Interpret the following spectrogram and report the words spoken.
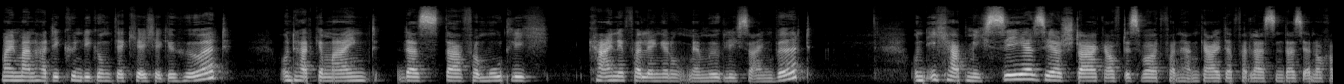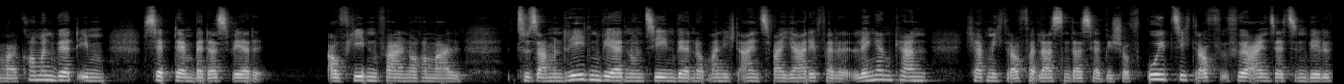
Mein Mann hat die Kündigung der Kirche gehört und hat gemeint, dass da vermutlich keine Verlängerung mehr möglich sein wird. Und ich habe mich sehr, sehr stark auf das Wort von Herrn Galter verlassen, dass er noch einmal kommen wird im September, dass wir auf jeden Fall noch einmal zusammen reden werden und sehen werden, ob man nicht ein, zwei Jahre verlängern kann. Ich habe mich darauf verlassen, dass Herr Bischof Guib sich dafür einsetzen will,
